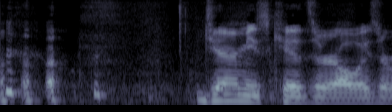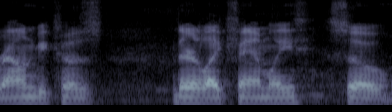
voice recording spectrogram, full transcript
Jeremy's kids are always around because they're like family. So,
